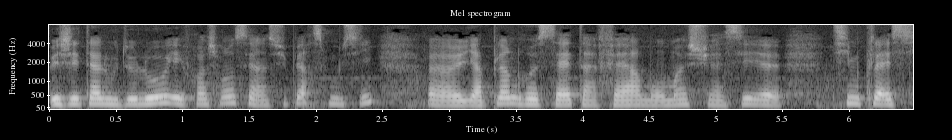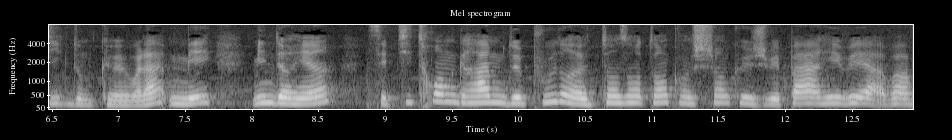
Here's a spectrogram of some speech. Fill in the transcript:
végétal ou de l'eau, et franchement, c'est un super smoothie. Il y a plein de recettes à faire. Bon, moi, je suis assez team classique, donc voilà. Mais mine de rien, ces petits 30 grammes de poudre de temps en temps quand je sens que je ne vais pas arriver à avoir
